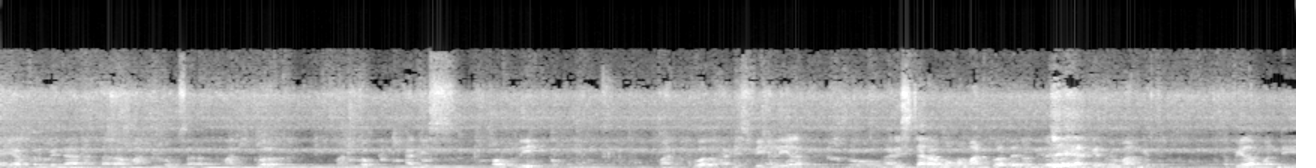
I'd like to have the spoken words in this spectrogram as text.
ayah perbedaan antara mantuk sarang mankul mantuk hadis kauli mankul hadis fi'li lah. Oh. hadis secara umum mankul itu yang diriwayatkan memang gitu. Tapi lamun di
